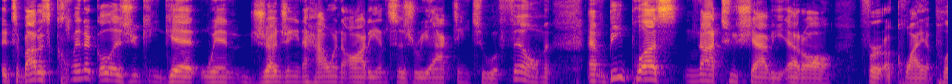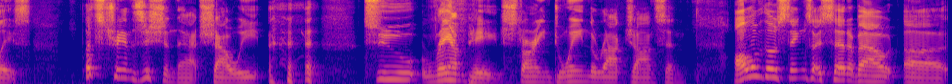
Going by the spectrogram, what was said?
It's about as clinical as you can get when judging how an audience is reacting to a film. And B plus, not too shabby at all for A Quiet Place. Let's transition that, shall we, to Rampage, starring Dwayne The Rock Johnson. All of those things I said about uh,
